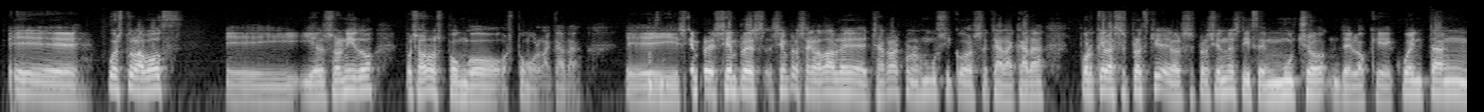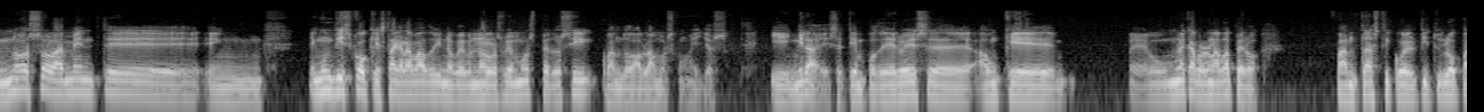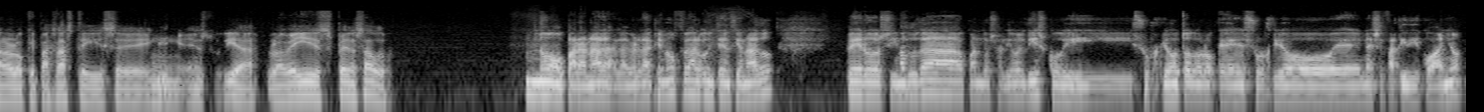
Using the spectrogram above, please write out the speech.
eh, puesto la voz y, y, el sonido, pues ahora os pongo, os pongo la cara. Y siempre, siempre, es, siempre es agradable charlar con los músicos cara a cara, porque las, las expresiones dicen mucho de lo que cuentan, no solamente en, en un disco que está grabado y no, no los vemos, pero sí cuando hablamos con ellos. Y mira, ese tiempo de héroes, eh, aunque eh, una cabronada, pero fantástico el título para lo que pasasteis eh, en, en, su día. ¿Lo habéis pensado? No, para nada. La verdad que no fue algo intencionado, pero sin ah. duda cuando salió el disco y surgió todo lo que surgió en ese fatídico año,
